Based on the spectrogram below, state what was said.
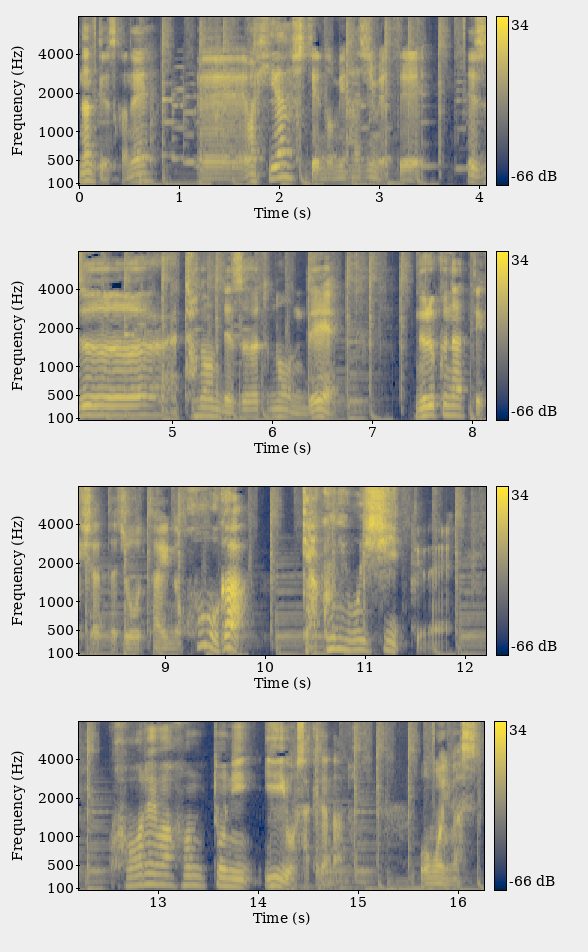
なんていうんですかね、えーまあ、冷やして飲み始めて、でずーっと飲んでずーっと飲んで、ぬるくなってきちゃった状態の方が逆に美味しいっていうね、これは本当にいいお酒だなと思います。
